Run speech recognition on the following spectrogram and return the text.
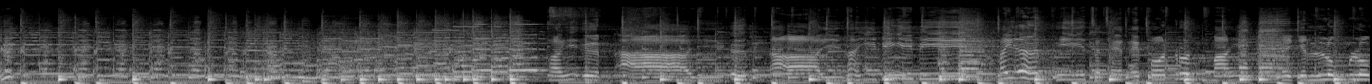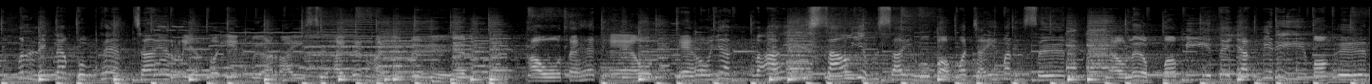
เฮ้ยให้เอื่นอายเอื่นอายให้บีบีให้เอิญพี่จะแทกไอโฟนรุ่นใหม่ นลุงลุงมันเหล็กแหลมพุ่งแทนใจเรียกตัวเองเมื่อไรซื้อไอเทนให้เมื่นเขาแต่แขวแก้วยังไหวสาวยิ้มใส่หูบอกว่าใจมันซื่นแถวเริ่มบ่มีแต่ยังไม่ดีมองอื่น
